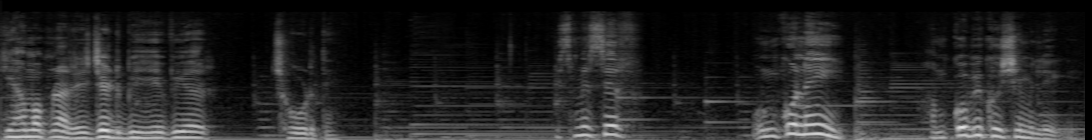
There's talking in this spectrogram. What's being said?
कि हम अपना रिजिड बिहेवियर छोड़ दें। इसमें सिर्फ़ उनको नहीं, हमको भी खुशी मिलेगी।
